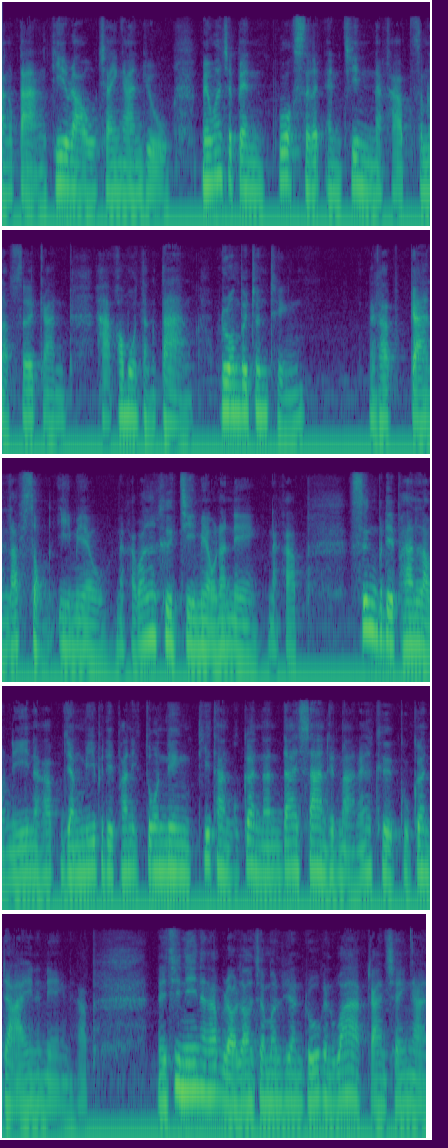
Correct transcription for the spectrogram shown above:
ต่างๆ ที่เราใช้งานอยู่ ไม่ว่าจะเป็นพวก Search Engine นะครับสำหรับเซิร์ชการหาข้อมูลต่างๆ รวมไปจนถึงนะครับการรับส่งอีเมลนะครับก็คือ Gmail นั่นเองนะครับ ซึ่งผลิตภัณฑ์เหล่านี้นะครับยังมีผลิตภัณฑ์อีกตัวหนึ่งที่ทาง Google นั้นได้สร้างขึ้นมานั่นก็คือ Google Drive นั่นเองนะครับในที่นี้นะครับเราเราจะมาเรียนรู้กันว่าการใช้งาน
